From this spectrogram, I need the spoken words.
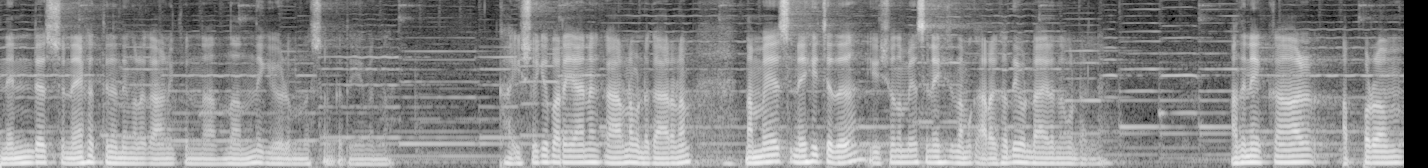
നിന്റെ സ്നേഹത്തിന് നിങ്ങൾ കാണിക്കുന്ന നന്ദി കേടും നിസ്സംഗതയുമെന്ന് ഈശോയ്ക്ക് പറയാൻ കാരണമുണ്ട്. കാരണം നമ്മെ സ്നേഹിച്ചത് ഈശോ നമ്മെ സ്നേഹിച്ചത് നമുക്ക് അർഹതയുണ്ടായിരുന്നു കൊണ്ടല്ല അതിനേക്കാൾ അപ്പുറം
